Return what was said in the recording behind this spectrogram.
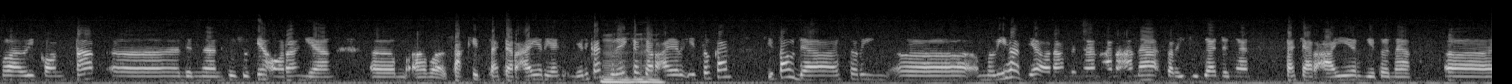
melalui kontak eh, dengan khususnya orang yang em, apa, sakit cacar air ya. Jadi kan sebenarnya Hmm, cacar hmm. air itu kan kita udah sering eh, melihat ya orang dengan anak-anak sering juga dengan cacar air gitu. Nah eh,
